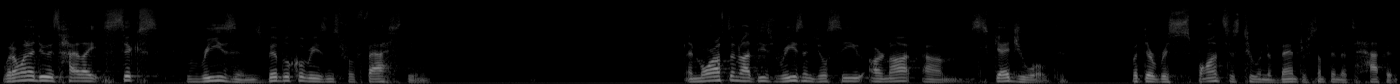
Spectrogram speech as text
What I want to do is highlight six reasons, biblical reasons for fasting. And more often than not, these reasons you'll see are not um, scheduled, but they're responses to an event or something that's happened.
